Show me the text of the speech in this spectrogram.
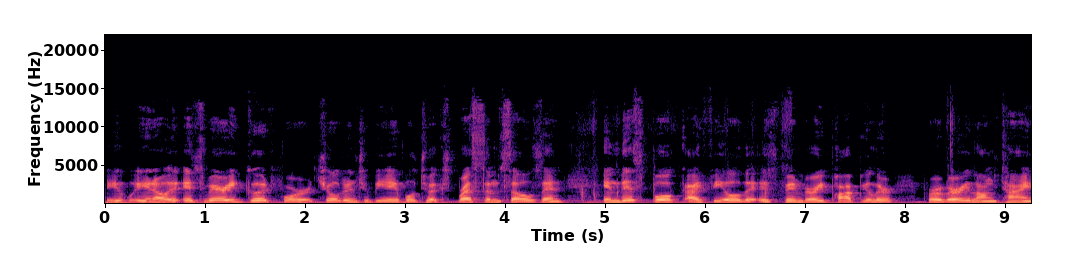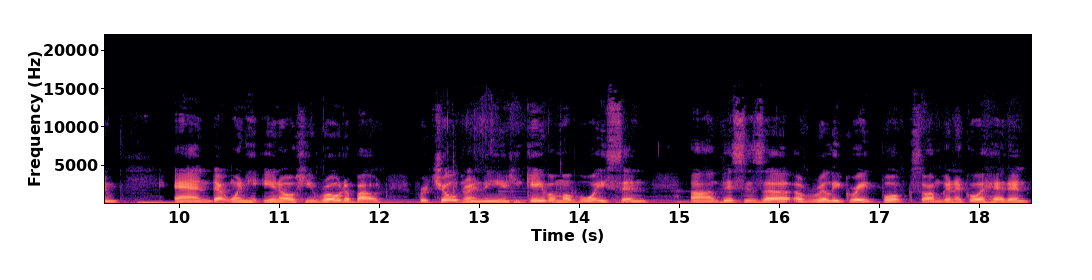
it, you know it's very good for children to be able to express themselves. And in this book i feel that it's been very popular for a very long time and uh, when he you know he wrote about for children he, he gave them a voice and uh, this is a, a, really great book. So i'm going to go ahead and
